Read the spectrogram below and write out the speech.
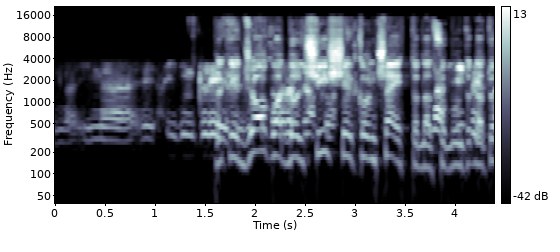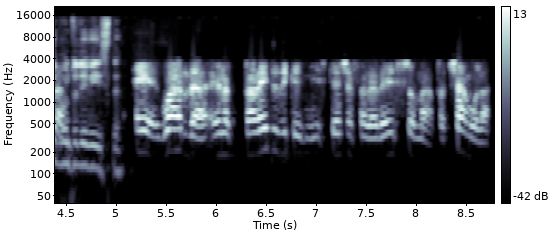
in, in, eh, in, inglese. Perché il gioco addolcisce gioco. il concetto dal, sì, punto, dal tuo punto di vista. Eh, guarda, è una parentesi che mi spiace fare adesso, ma facciamola.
